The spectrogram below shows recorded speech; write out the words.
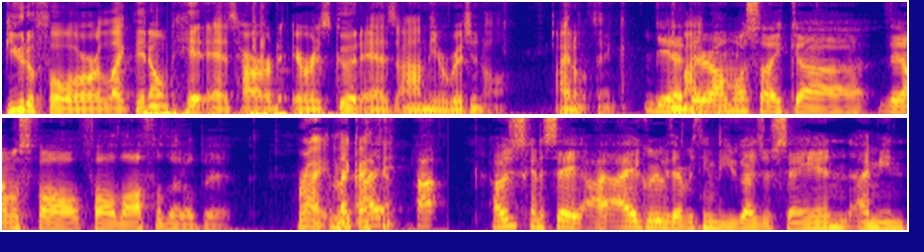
beautiful or like they don't hit as hard or as good as on the original. I don't think. Yeah, they're opinion. almost like uh, they almost fall fall off a little bit. right. like I, think. I, I was just gonna say I, I agree with everything that you guys are saying. I mean,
